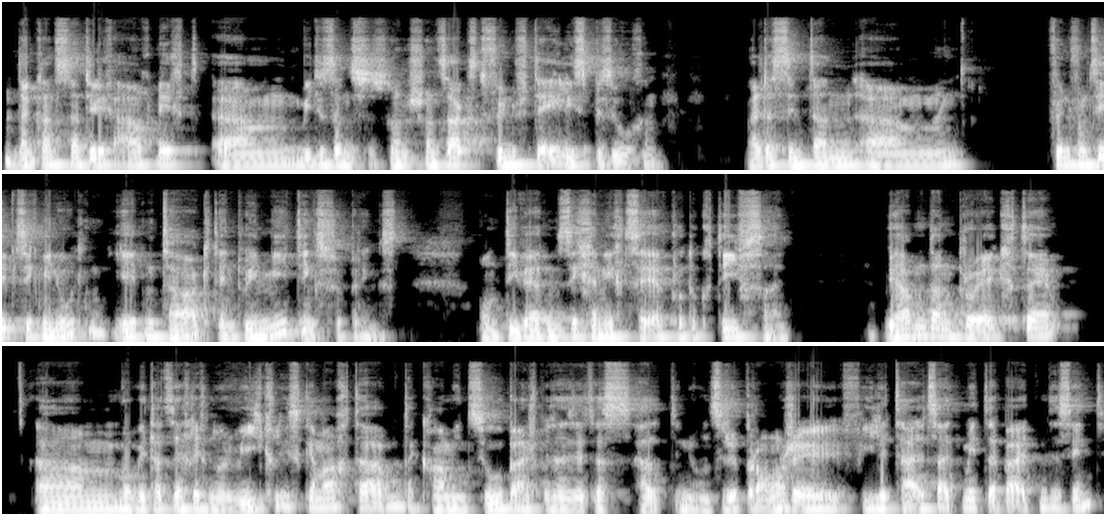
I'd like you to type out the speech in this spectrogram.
Und dann mhm. kannst du natürlich auch nicht, ähm, wie du schon sagst, fünf Dailies besuchen. Weil das sind dann ähm, 75 Minuten jeden Tag, den du in Meetings verbringst. Und die werden sicher nicht sehr produktiv sein. Wir haben dann Projekte, ähm, wo wir tatsächlich nur Weeklies gemacht haben. Da kam hinzu beispielsweise, dass halt in unserer Branche viele Teilzeitmitarbeitende sind.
